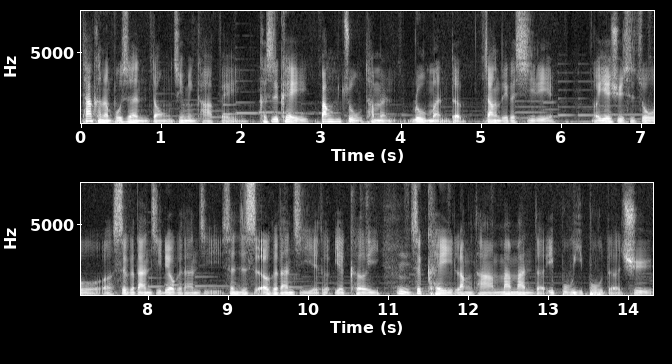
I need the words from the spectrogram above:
他可能不是很懂精品咖啡，可是可以帮助他们入门的这样的一个系列，呃，也许是做呃四个单集、六个单集，甚至十二个单集也也可以，嗯，是可以让他慢慢的一步一步的去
